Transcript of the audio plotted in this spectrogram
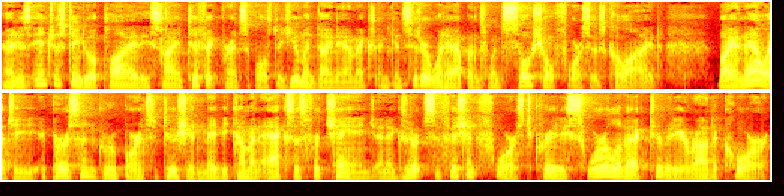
Now, it is interesting to apply these scientific principles to human dynamics and consider what happens when social forces collide. By analogy, a person, group, or institution may become an axis for change and exert sufficient force to create a swirl of activity around a core.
